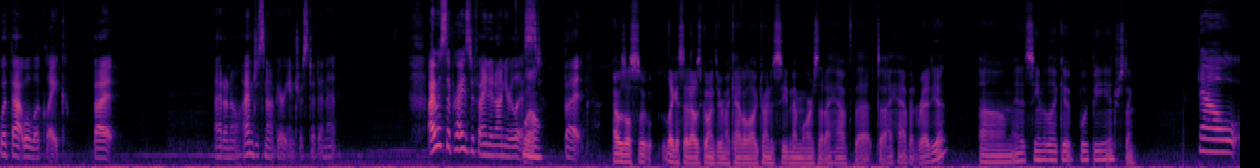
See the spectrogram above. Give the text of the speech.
what that will look like, but I don't know. I'm just not very interested in it. I was surprised to find it on your list, Well, but I was also, like I said, I was going through my catalog trying to see memoirs that I have that I haven't read yet, um, and it seemed like it would be interesting. Now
